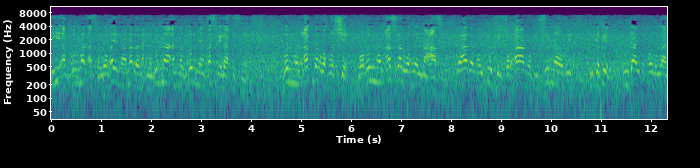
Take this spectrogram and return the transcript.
به الظلم الأصغر. وغير ما مر نحن قلنا أن الظلم ينقسم إلى قسمين. ظلم اكبر وهو الشرك وظلم اصغر وهو المعاصي وهذا موجود في القرآن وفي السنة وفي في كثير من ذلك قول الله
